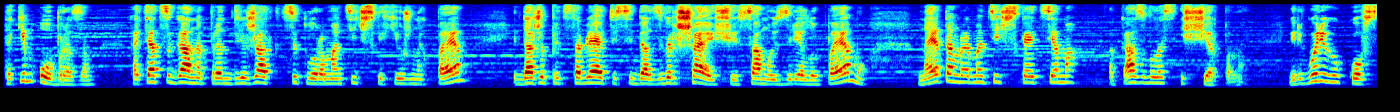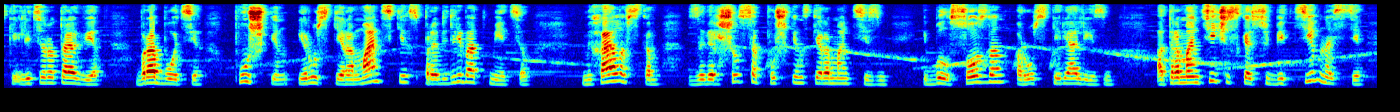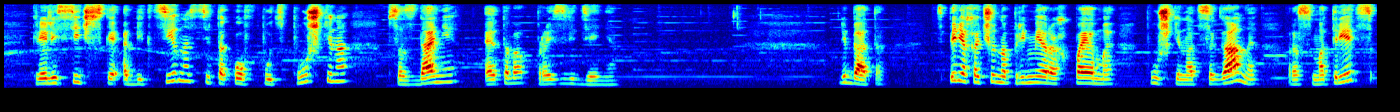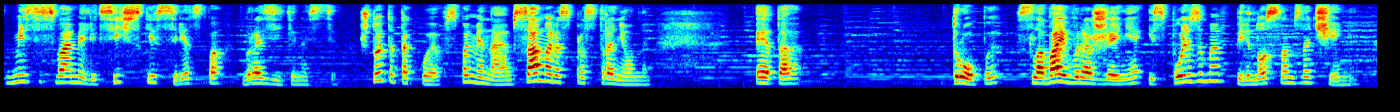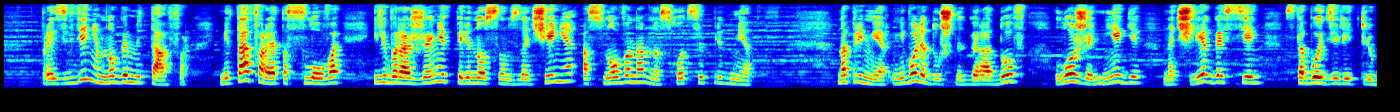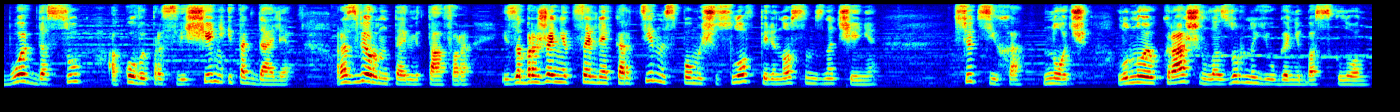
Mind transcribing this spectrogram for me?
Таким образом, хотя цыганы принадлежат к циклу романтических южных поэм и даже представляют из себя завершающую самую зрелую поэму, на этом романтическая тема оказывалась исчерпанной. Григорий Гуковский, литературовед, в работе «Пушкин и русские романтики» справедливо отметил, в Михайловском завершился пушкинский романтизм и был создан русский реализм. От романтической субъективности к реалистической объективности таков путь Пушкина в создании этого произведения. Ребята, теперь я хочу на примерах поэмы Пушкина «Цыганы» рассмотреть вместе с вами лексические средства выразительности. Что это такое? Вспоминаем. Самый распространенный. Это тропы, слова и выражения, используемые в переносном значении. В произведении много метафор. Метафора – это слово или выражение в переносном значении, основанном на сходстве предметов. Например, неволя душных городов, ложа неги, ночлег гостей, с тобой делить любовь, досуг, оковы просвещения и так далее. Развернутая метафора – изображение цельной картины с помощью слов в переносном значении. Все тихо, ночь, луной украшен лазурный юга небосклон.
